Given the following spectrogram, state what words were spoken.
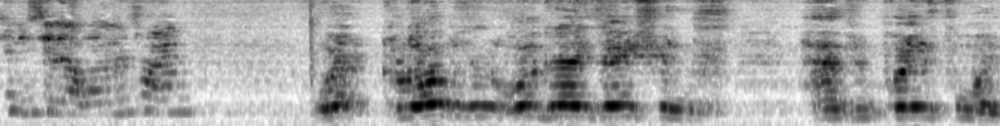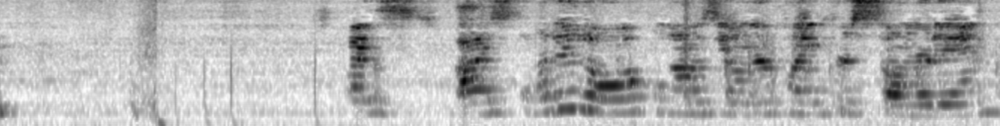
Can you say that one more time? What clubs and organizations have you played for? I, I started off when I was younger playing for Somerton.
